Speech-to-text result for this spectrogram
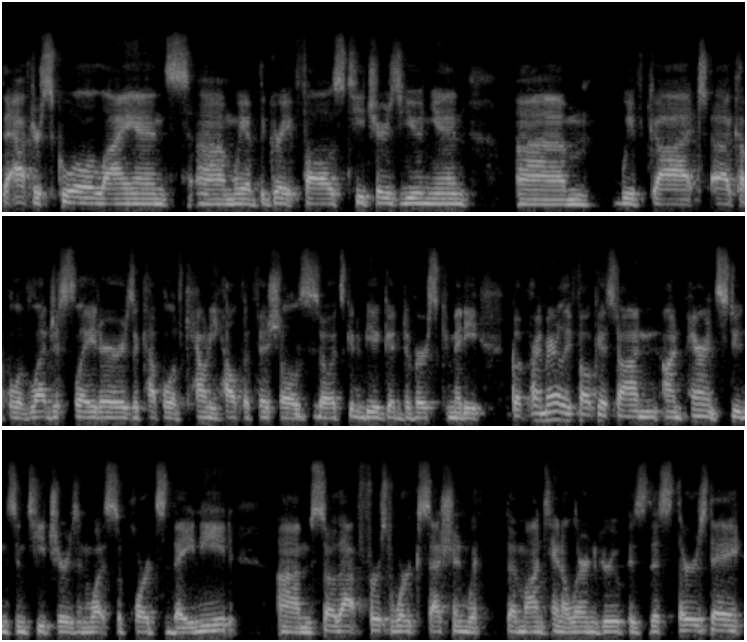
the After School Alliance. Um, we have the Great Falls Teachers Union. we've got a couple of legislators, a couple of county health officials. So it's going to be a good, diverse committee, but primarily focused on on parents, students, and teachers and what supports they need. Um, so that first work session with the Montana Learn group is this Thursday.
